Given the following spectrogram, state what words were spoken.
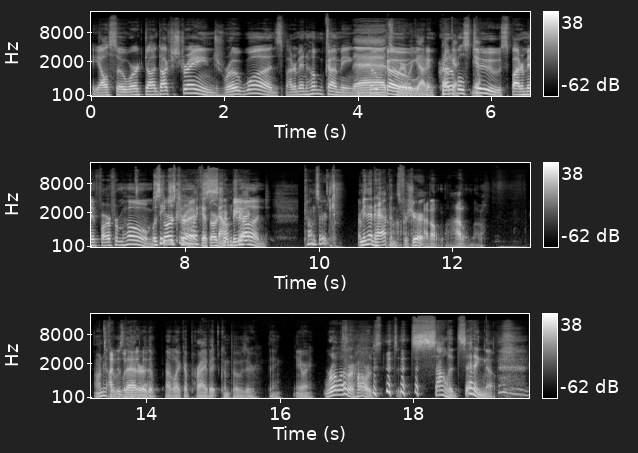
He also worked on Doctor Strange, Rogue One, Spider-Man: Homecoming, That's Coco, where we got it. Incredibles Okay, yeah. Spider-Man: Far From Home, Was Star Trek, like, Star Trek? Beyond. Concert. I mean, that happens for sure. I don't. I don't know. I wonder if I it was that or the or like a private composer thing. Anyway, Royal Albert Hall is it's a solid setting though.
